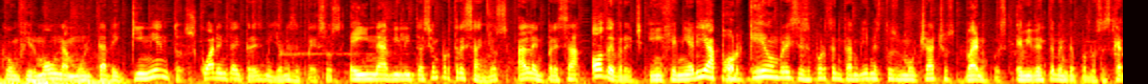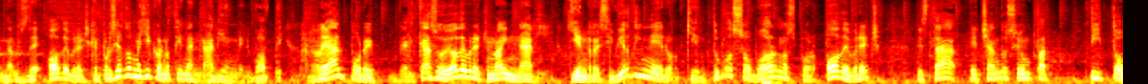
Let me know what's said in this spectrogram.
confirmó una multa de 543 millones de pesos e inhabilitación por tres años a la empresa Odebrecht Ingeniería. ¿Por qué, hombre, si se portan tan bien estos muchachos? Bueno, pues evidentemente por los escándalos de Odebrecht, que por cierto México no tiene a nadie en el bote. Real, por el, caso de Odebrecht no hay nadie. Quien recibió dinero, quien tuvo sobornos por Odebrecht, está echándose un pat Tito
